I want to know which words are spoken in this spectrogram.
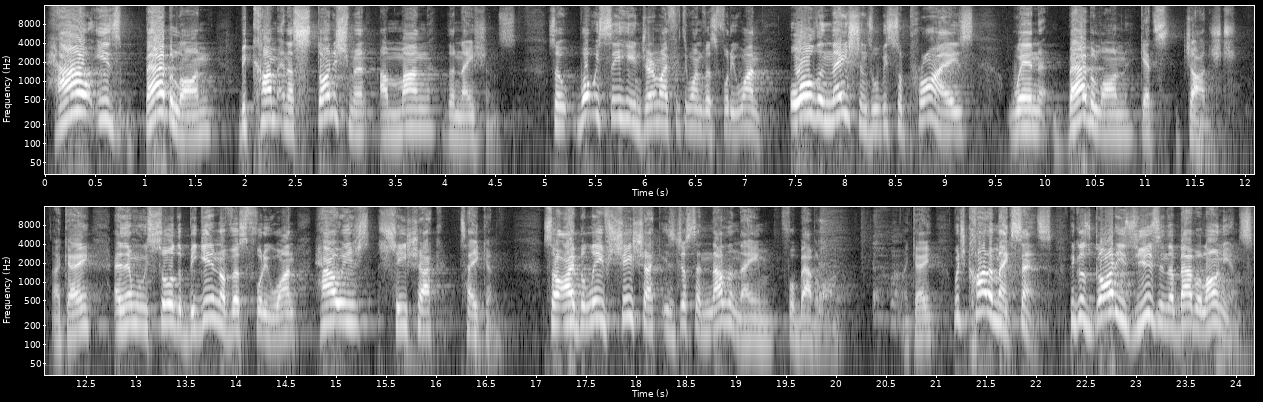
How is Babylon become an astonishment among the nations? So, what we see here in Jeremiah 51, verse 41, all the nations will be surprised when Babylon gets judged. Okay? And then we saw the beginning of verse 41, how is Sheshach taken? So I believe Sheshach is just another name for Babylon. Okay? Which kind of makes sense because God is using the Babylonians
